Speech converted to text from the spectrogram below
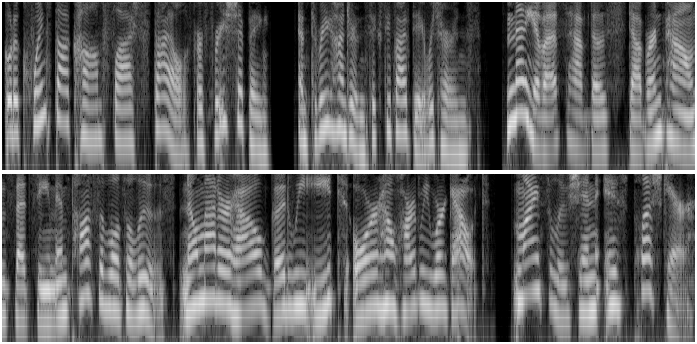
Go to quince.com/style for free shipping and 365-day returns. Many of us have those stubborn pounds that seem impossible to lose, no matter how good we eat or how hard we work out. My solution is PlushCare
